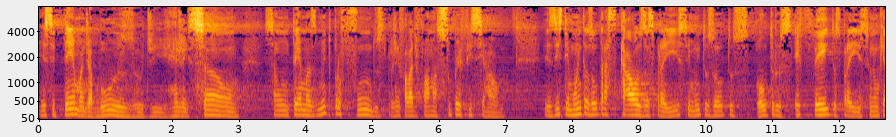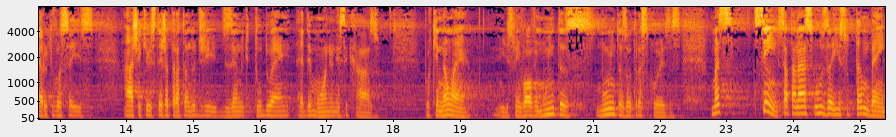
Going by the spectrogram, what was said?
esse tema de abuso, de rejeição, são temas muito profundos para a gente falar de forma superficial. Existem muitas outras causas para isso e muitos outros, outros efeitos para isso. Não quero que vocês achem que eu esteja tratando de dizendo que tudo é, é demônio nesse caso porque não é. Isso envolve muitas, muitas outras coisas. Mas sim, Satanás usa isso também.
